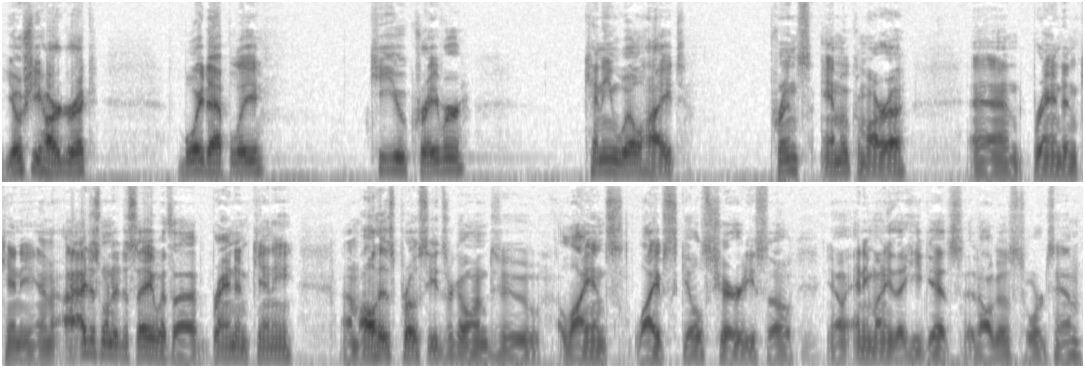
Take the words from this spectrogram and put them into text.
Yoshi Hardrick, Boyd Epley, Keyuo Craver, Kenny Wilhite, Prince Amukamara, and Brandon Kinney. And I just wanted to say with uh, Brandon Kinney, um, all his proceeds are going to Alliance Life Skills charity. So, you know, any money that he gets, it all goes towards him.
